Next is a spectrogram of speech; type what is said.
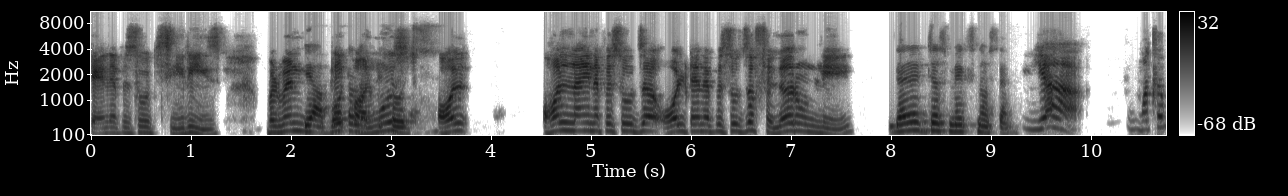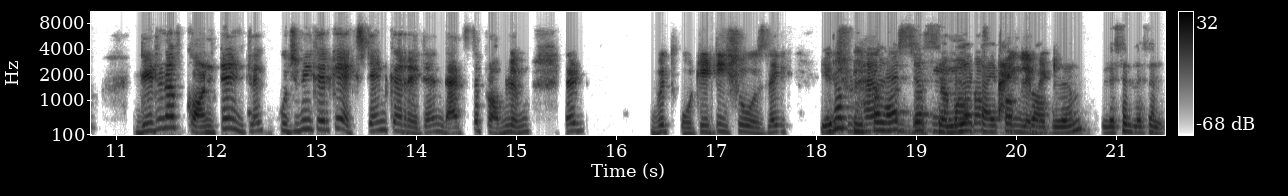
10 episode series. But when Yeah, like bottle almost episodes. all all nine episodes are all 10 episodes are filler only, Then it just makes no sense. yeah मतलब they didn't have content like kuch bhi karke extend kar rahe the and that's the problem that with ott shows like you know people had just similar type of, of problem. Listen listen.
